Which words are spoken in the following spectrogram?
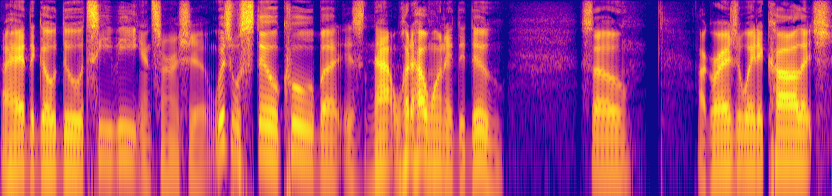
I had to go do a TV internship, which was still cool, but it's not what I wanted to do. So I graduated college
